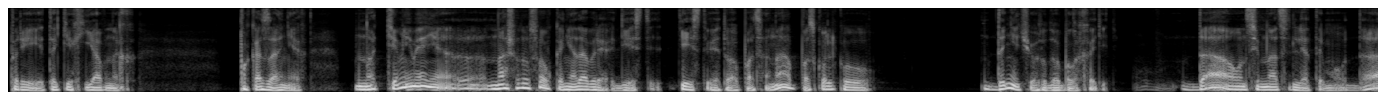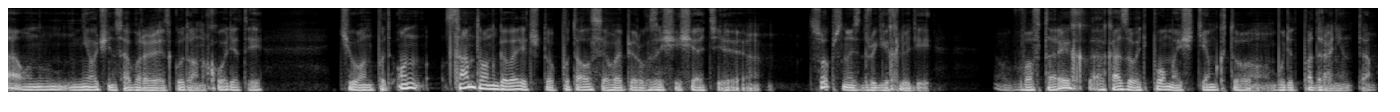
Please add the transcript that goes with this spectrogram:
при таких явных показаниях. Но, тем не менее, наша тусовка не одобряет действия, действия этого пацана, поскольку да нечего туда было ходить. Да, он 17 лет ему, да, он не очень соображает, куда он ходит и чего он... Он сам-то он говорит, что пытался, во-первых, защищать э, собственность других людей, во-вторых, оказывать помощь тем, кто будет подранен там.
